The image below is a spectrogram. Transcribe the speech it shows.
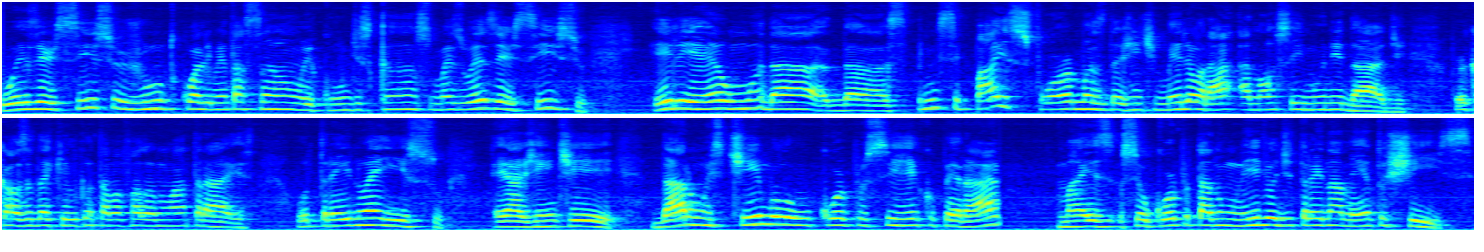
o exercício junto com a alimentação e com o descanso, mas o exercício ele é uma da, das principais formas da gente melhorar a nossa imunidade, por causa daquilo que eu estava falando lá atrás. O treino é isso, é a gente dar um estímulo, o corpo se recuperar, mas o seu corpo está num nível de treinamento X.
